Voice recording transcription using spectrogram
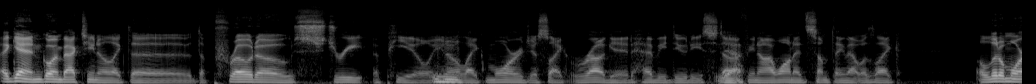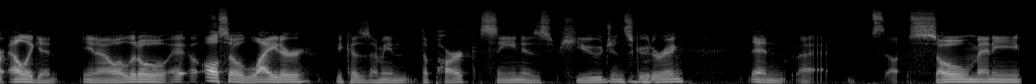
again going back to you know like the the proto street appeal. You know, like more just like rugged, heavy duty stuff. You know, I wanted something that was like a little more elegant. You know, a little eh, also lighter because I mean the park scene is huge in scootering, and uh, so- so many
